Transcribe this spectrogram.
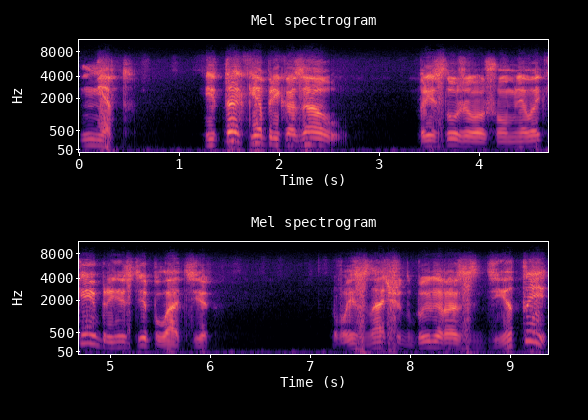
нет. И так я приказал прислуживавшему мне лакею принести платье. Вы, значит, были раздеты,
